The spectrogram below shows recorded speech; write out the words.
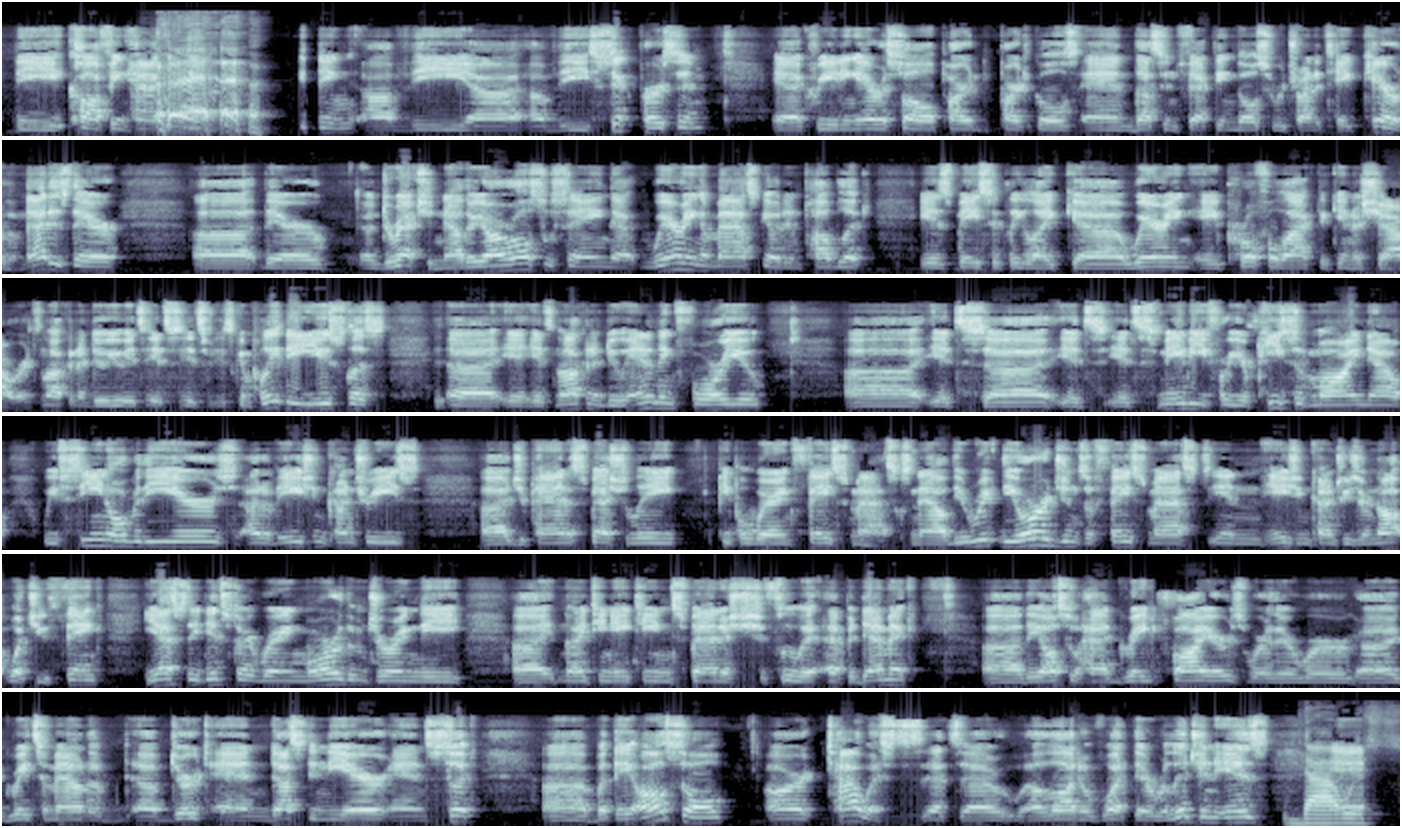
the coughing, hacking of the, uh, of the sick person. Uh, creating aerosol part- particles and thus infecting those who are trying to take care of them. That is their uh, their uh, direction. Now, they are also saying that wearing a mask out in public is basically like uh, wearing a prophylactic in a shower. It's not going to do you. It's it's it's it's completely useless. Uh, it, it's not going to do anything for you. Uh, it's uh, it's it's maybe for your peace of mind. Now we've seen over the years out of Asian countries, uh, Japan especially, people wearing face masks. Now, the, the origins of face masks in Asian countries are not what you think. Yes, they did start wearing more of them during the uh, 1918 Spanish flu epidemic. Uh, they also had great fires where there were uh, great amount of, of, dirt and dust in the air and soot. Uh, but they also are Taoists. That's uh, a lot of what their religion is. Taoists.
